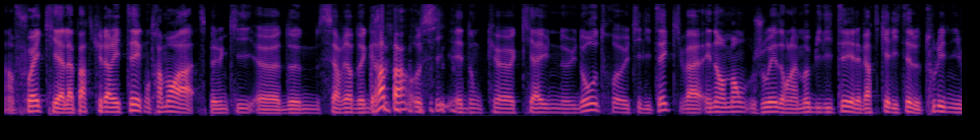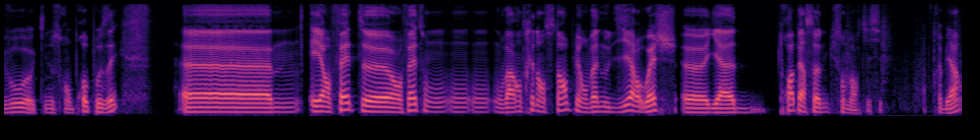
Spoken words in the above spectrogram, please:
un fouet qui a la particularité, contrairement à Spelunky, euh, de nous servir de grappin aussi, et donc qui a une, une autre utilité qui va énormément jouer dans la mobilité et la verticalité de tous les niveaux qui nous seront proposés. Euh, et en fait, euh, en fait on, va rentrer dans ce temple et on va nous dire Wesh, euh, il y a trois personnes qui sont mortes ici. Très bien.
